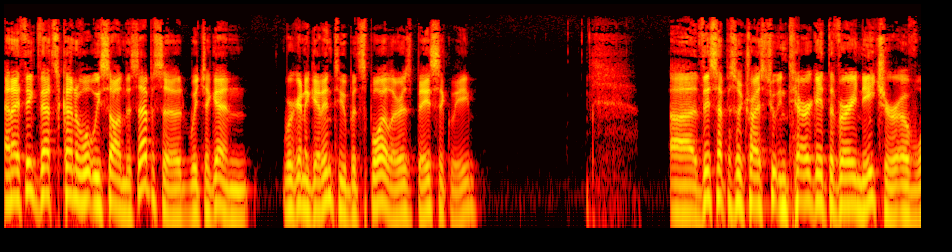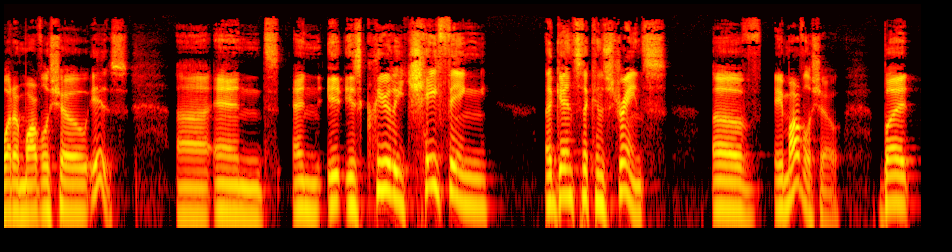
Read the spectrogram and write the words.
And I think that's kind of what we saw in this episode, which again we're going to get into. But spoilers, basically, uh, this episode tries to interrogate the very nature of what a Marvel show is, uh, and and it is clearly chafing against the constraints of a Marvel show, but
